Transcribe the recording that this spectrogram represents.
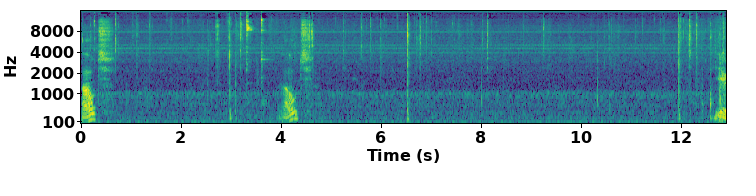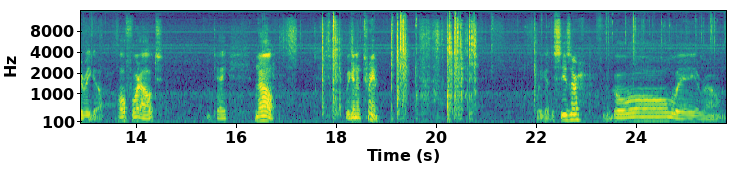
Out. Out. There we go. All four out. Okay. Now we're gonna trim. We got the scissor and go all the way around.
